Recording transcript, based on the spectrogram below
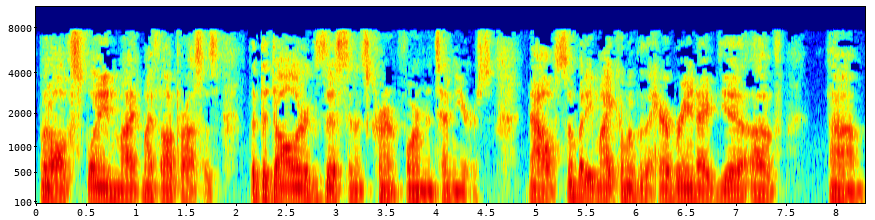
but I'll explain my, my thought process that the dollar exists in its current form in 10 years. Now, somebody might come up with a harebrained idea of, um,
